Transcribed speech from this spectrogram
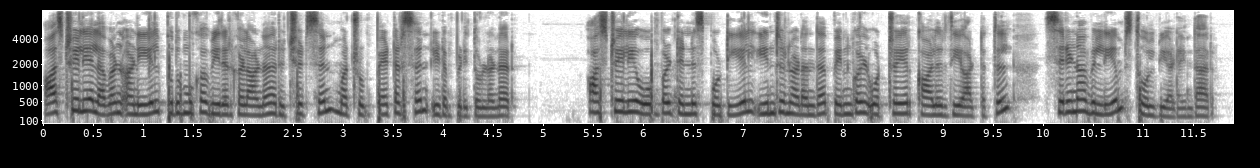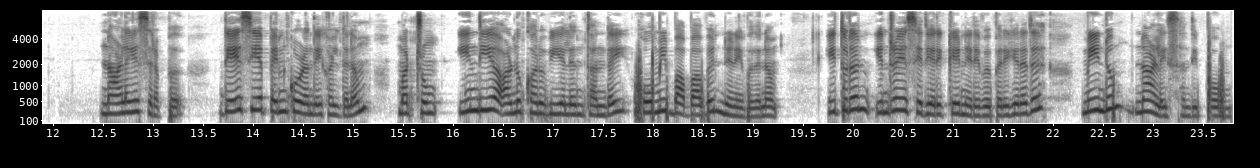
ஆஸ்திரேலிய லெவன் அணியில் புதுமுக வீரர்களான ரிச்சர்ட்சன் மற்றும் பேட்டர்சன் இடம் பிடித்துள்ளனர். ஆஸ்திரேலிய ஓபன் டென்னிஸ் போட்டியில் இன்று நடந்த பெண்கள் ஒற்றையர் காலிறுதி ஆட்டத்தில் செரினா வில்லியம்ஸ் தோல்வியடைந்தார். நாளைய சிறப்பு. தேசிய பெண் குழந்தைகள் தினம் மற்றும் இந்திய அணுக்கருவியலின் தந்தை ஹோமி பாபாவின் நினைவு தினம். இத்துடன் இன்றைய செய்தியறிக்கை நிறைவு பெறுகிறது. மீண்டும் நாளை சந்திப்போம்.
